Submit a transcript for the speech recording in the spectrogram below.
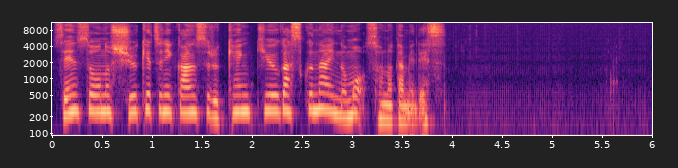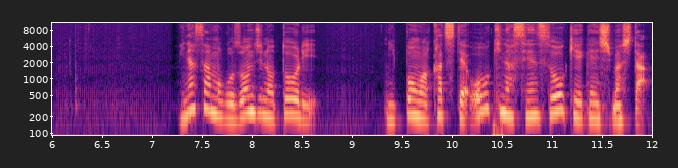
戦争の終結に関する研究が少ないのもそのためです。皆さんもご存知の通り、日本はかつて大きな戦争を経験しました。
